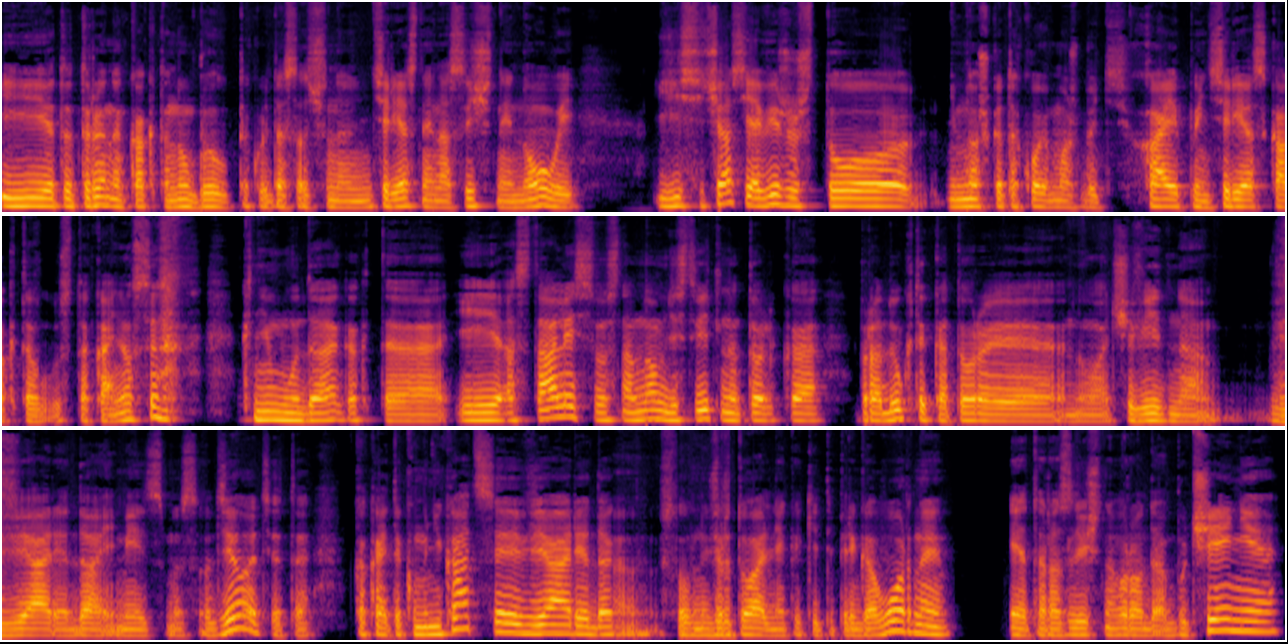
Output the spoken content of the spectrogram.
И этот рынок как-то ну, был такой достаточно интересный, насыщенный, новый. И сейчас я вижу, что немножко такой, может быть, хайп, интерес как-то устаканился к нему, да, как-то. И остались в основном действительно только продукты, которые, ну, очевидно, в VR, да, имеет смысл делать. Это какая-то коммуникация в VR, да, условно виртуальные какие-то переговорные это различного рода обучение,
